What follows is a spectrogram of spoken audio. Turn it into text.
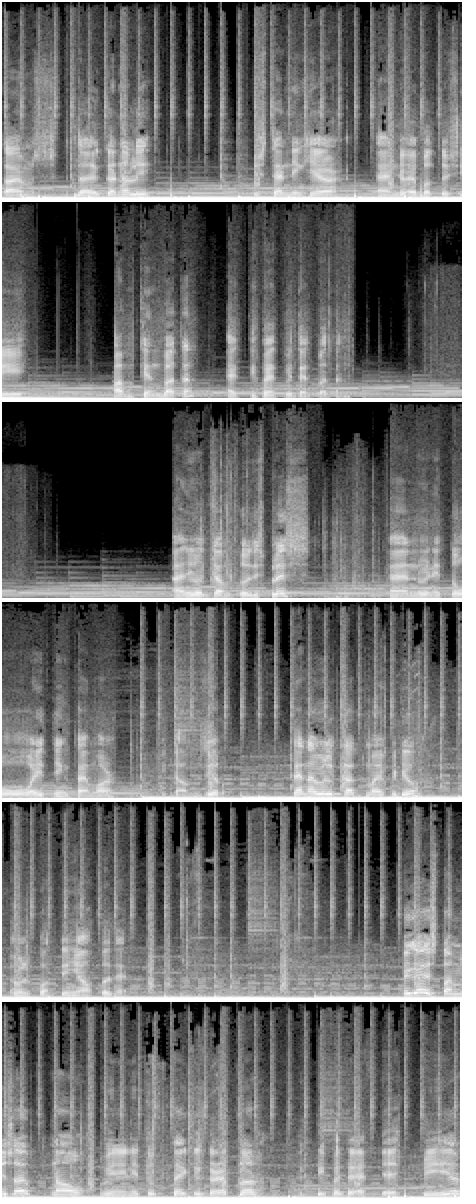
times diagonally. You're standing here and you're able to see pumpkin button. Activate with that button. And you'll jump to this place. And we need to waiting timer become zero. Then i will cut my video. I will continue after that. Hey guys time is up. Now we need to take a grappler. Activate the FJXP here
